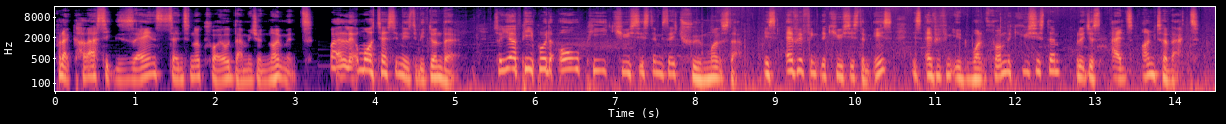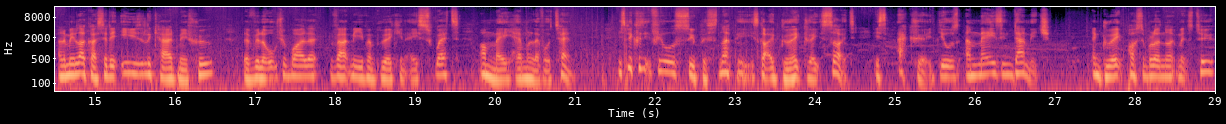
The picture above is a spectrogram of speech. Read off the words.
for that classic Zane Sentinel Cryo damage anointment. But a little more testing needs to be done there. So yeah people, the OPQ system is a true monster. It's everything the Q system is, it's everything you'd want from the Q system, but it just adds onto that. And I mean like I said, it easily carried me through the Villa Ultraviolet without me even breaking a sweat on Mayhem level 10. It's because it feels super snappy, it's got a great great sight, it's accurate, it deals amazing damage, and great possible anointments too.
